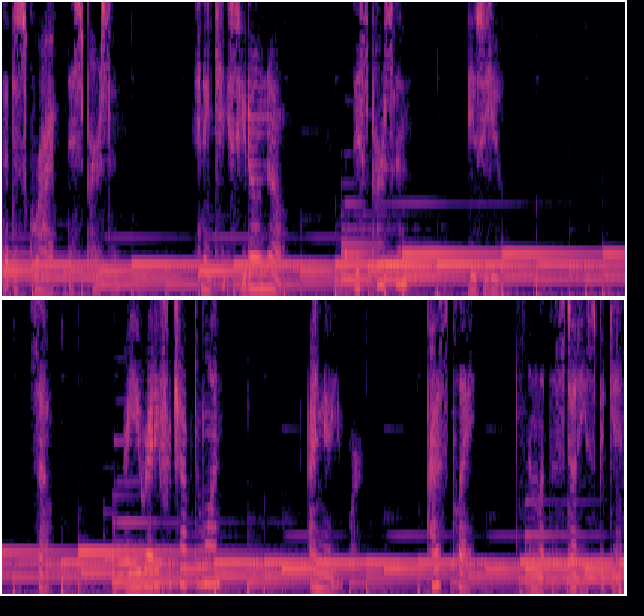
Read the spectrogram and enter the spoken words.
that describe this person. And in case you don't know, this person is you. So, are you ready for chapter one? I knew you were. Press play and let the studies begin.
